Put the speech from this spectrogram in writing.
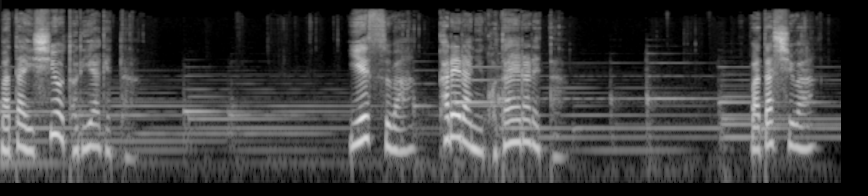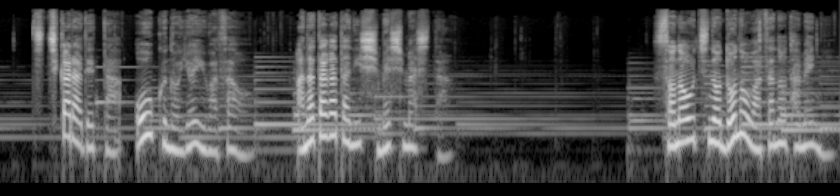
また石を取り上げた。イエスは彼らに答えられた。私は父から出た多くの良い技をあなた方に示しました。そのうちのどの技のために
